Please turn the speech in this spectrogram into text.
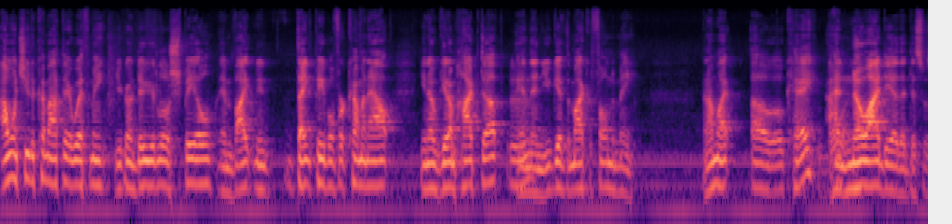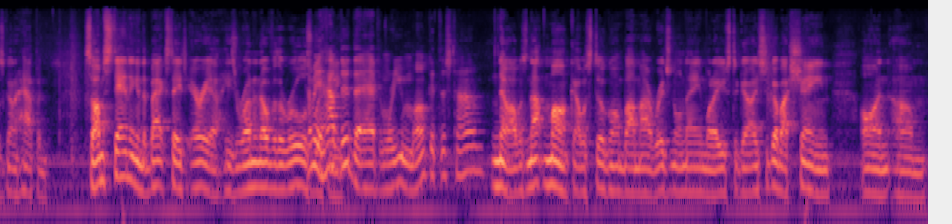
I want you to come out there with me. You're going to do your little spiel, invite, thank people for coming out, you know, get them hyped up, and then you give the microphone to me. And I'm like, oh, okay. I had no idea that this was going to happen. So I'm standing in the backstage area. He's running over the rules. I mean, how me. did that happen? Were you monk at this time? No, I was not Monk. I was still going by my original name, what I used to go. I used to go by Shane on um,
